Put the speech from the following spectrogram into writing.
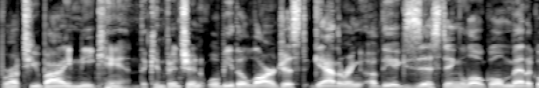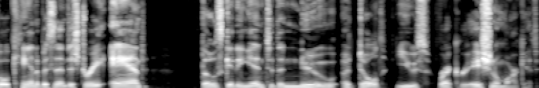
brought to you by NECANN. The convention will be the largest gathering of the existing local medical cannabis industry and those getting into the new adult use recreational market.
